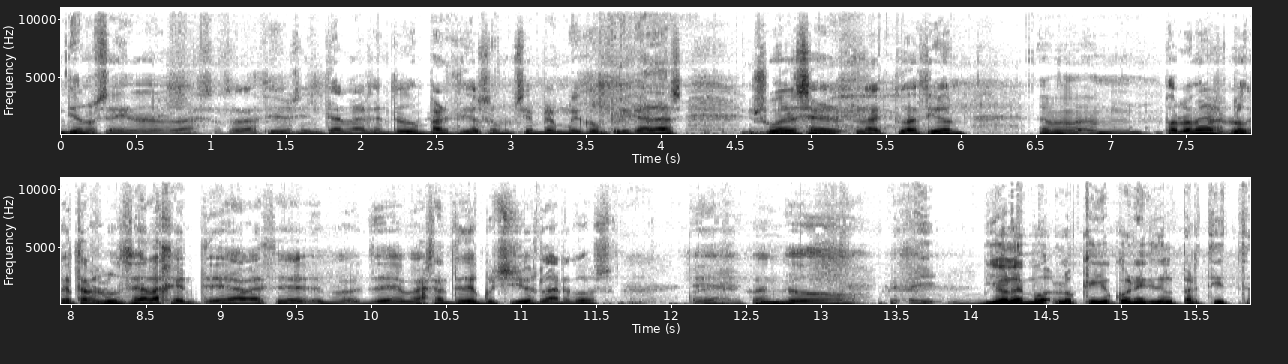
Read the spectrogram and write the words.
yo no sé, las relaciones internas dentro de un partido son siempre muy complicadas. Suele ser la actuación por lo menos lo que trasluce a la gente, ¿eh? a veces de, bastante de cuchillos largos. Eh? Cuando... Jo el que jo conec del partit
